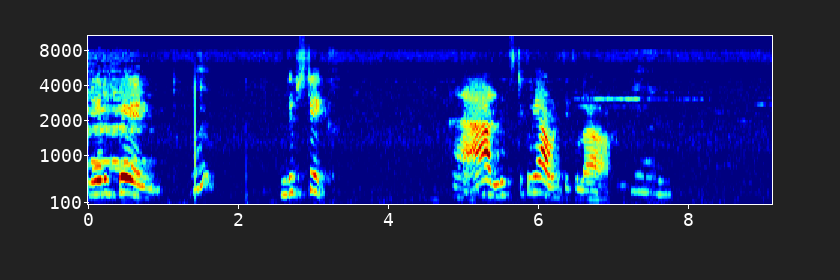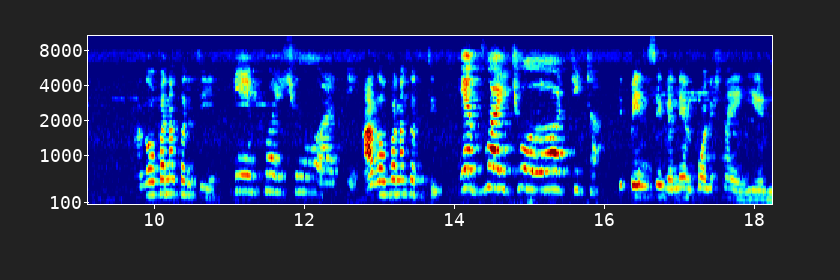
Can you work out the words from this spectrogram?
nail paint lipstick हा लिपस्टिक लई आवडते तुला. आगाऊपणा करती. आगाऊपणा करती. ती पेन्सिल नेल पॉलिश नाही येडी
